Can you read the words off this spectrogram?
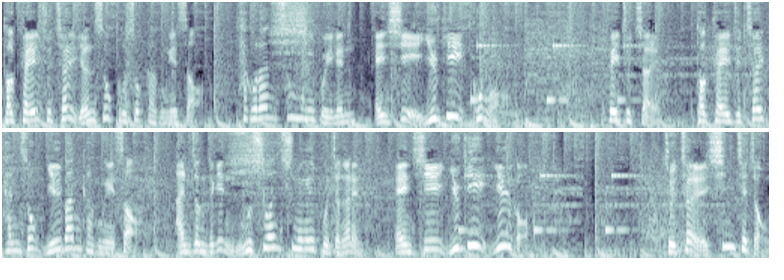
ductile 주철 연속 고속 가공에서 탁월한 성능을 보이는 NC 6205 회주철 ductile 주철 단속 일반 가공에서 안정적인 우수한 수명을 보장하는 NC 6210 주철 신제종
